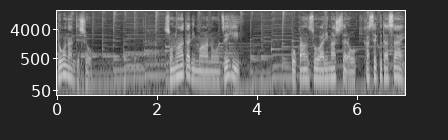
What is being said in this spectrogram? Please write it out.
どうなんでしょう？そのあたりもあのぜひご感想ありましたらお聞かせください。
